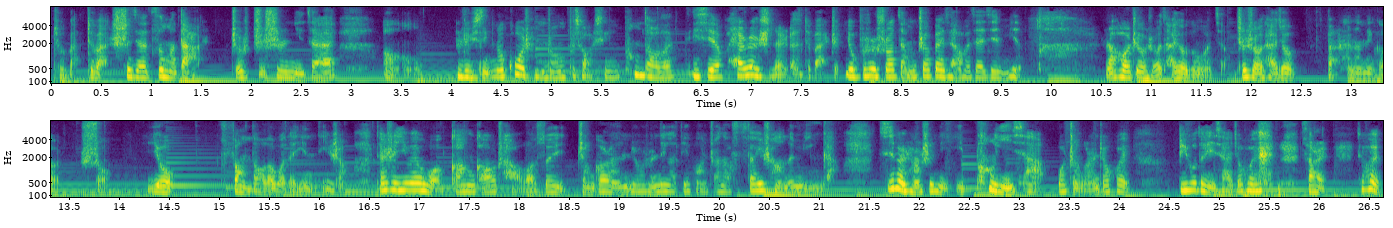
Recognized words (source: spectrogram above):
就吧，对吧？世界这么大，就只是你在，嗯，旅行的过程中不小心碰到了一些不太认识的人，对吧？这又不是说咱们这辈子还会再见面。”然后这个时候他又跟我讲，这时候他就把他的那个手又。放到了我的阴蒂上，但是因为我刚高潮了，所以整个人就是那个地方真的非常的敏感，基本上是你一碰一下，我整个人就会，biu 的一下就会，sorry，就会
